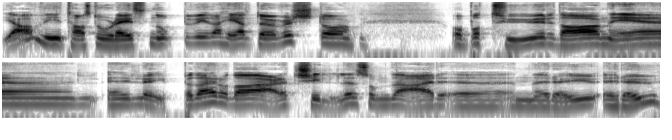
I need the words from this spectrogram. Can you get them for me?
ja, vi tar stoleisen opp, vi da, helt øverst. og og på tur da ned ei løype der, og da er det et skille som det er eh, en rød,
